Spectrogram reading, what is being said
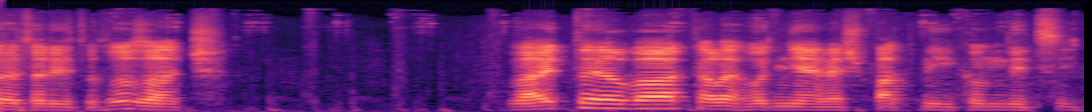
To je tady toto zač. Whitetailback, ale hodně ve špatné kondici.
